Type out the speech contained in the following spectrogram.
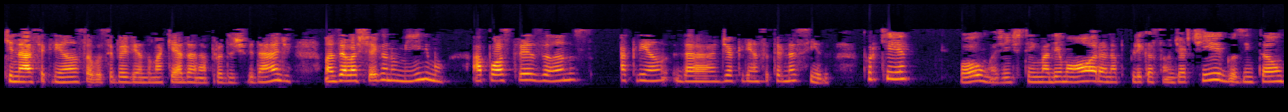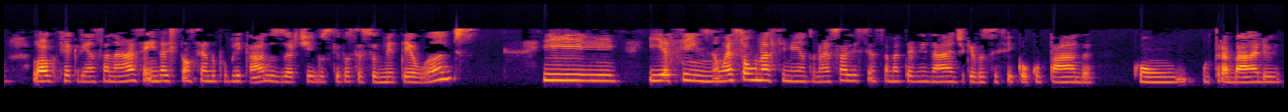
que nasce a criança você vai vendo uma queda na produtividade, mas ela chega no mínimo após três anos a criança, da, de a criança ter nascido. Por quê? Bom, a gente tem uma demora na publicação de artigos, então, logo que a criança nasce, ainda estão sendo publicados os artigos que você submeteu antes. E, e assim, não é só o nascimento, não é só a licença maternidade que você fica ocupada com o trabalho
